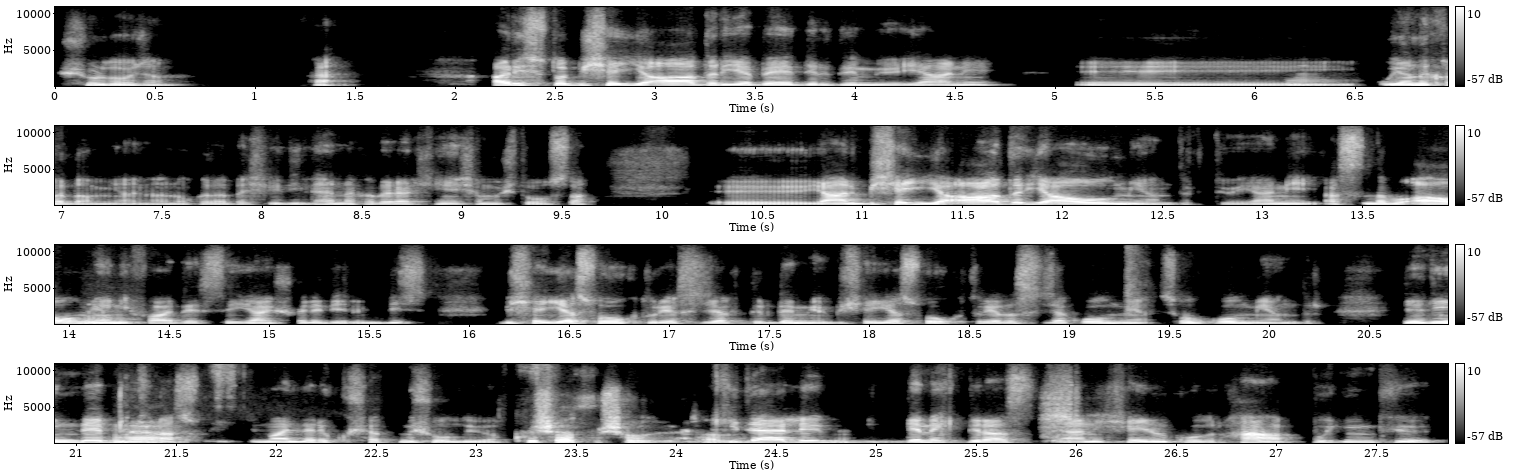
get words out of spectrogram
Şurada hocam. Heh. Aristo bir şey ya A'dır ya B'dir demiyor. Yani Hmm. uyanık adam yani hani o kadar da şey değil. Her ne kadar erken yaşamış da olsa eee, yani bir şey ya A'dır ya A olmayandır diyor. Yani aslında bu A olmayan ifadesi yani şöyle diyelim biz bir şey ya soğuktur ya sıcaktır demiyor. Bir şey ya soğuktur ya da sıcak olmayan, soğuk olmayandır. Dediğinde bütün Evet. aslında ihtimalleri kuşatmış oluyor. Kuşatmış oluyor Yani tabii. iki değerli demek biraz yani şeylik olur. Ha bugünkü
